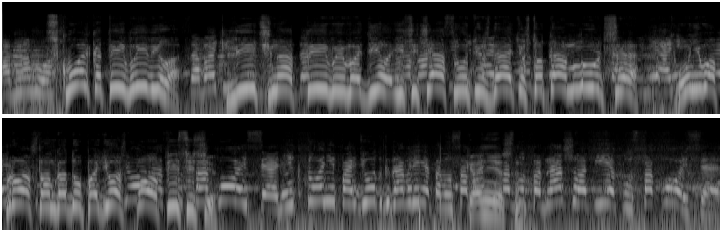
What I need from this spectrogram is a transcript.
Одного. Сколько ты вывела? Собаки- Лично ты выводила. И сейчас вы утверждаете, что там лучше. У него в прошлом году пойдешь пол тысячи. Успокойся, никто не пойдет к Давлетову. Собаки Конечно. пойдут под нашу опеку, успокойся.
